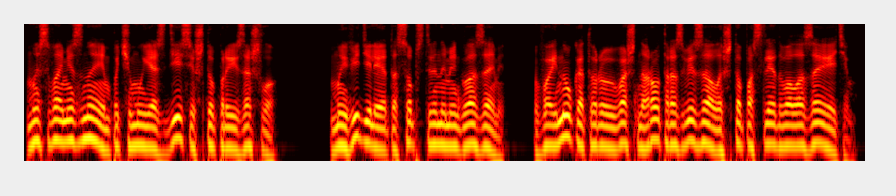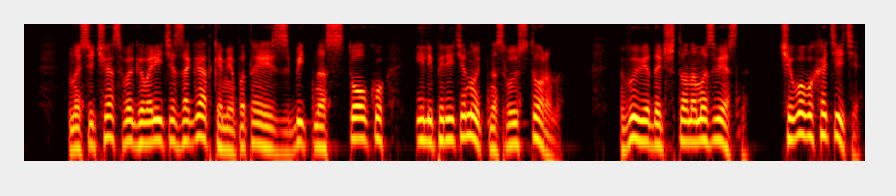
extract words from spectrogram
Мы с вами знаем, почему я здесь и что произошло. Мы видели это собственными глазами. Войну, которую ваш народ развязал, и что последовало за этим. Но сейчас вы говорите загадками, пытаясь сбить нас с толку или перетянуть на свою сторону. Выведать, что нам известно. Чего вы хотите?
